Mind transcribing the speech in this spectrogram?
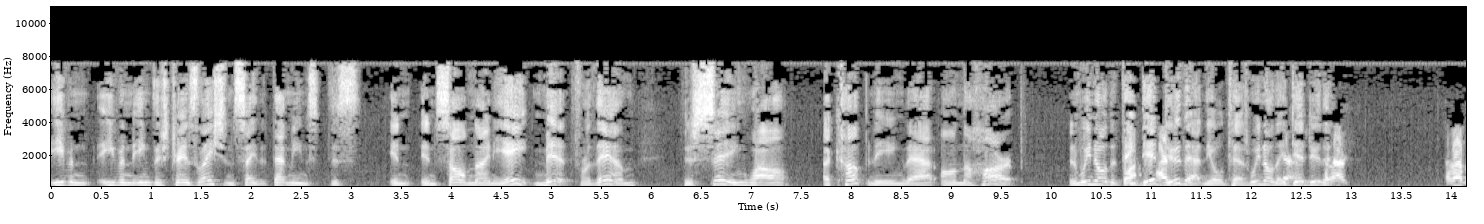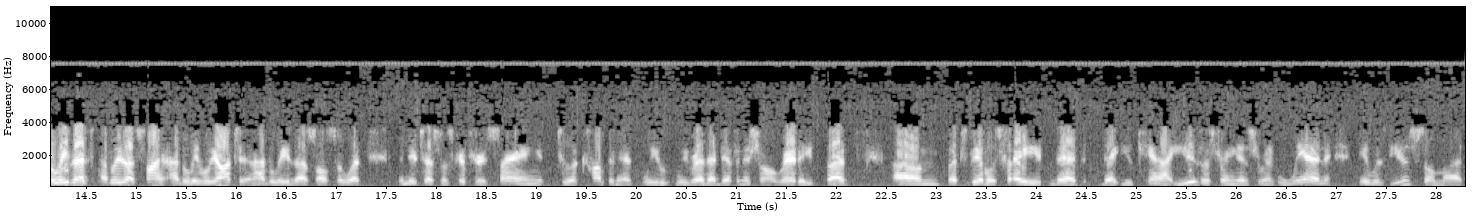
even even English translations say that that means this in in Psalm 98 meant for them to sing while accompanying that on the harp. And we know that they Well, did I- do that in the Old Testament. We know they Yeah, did do And that. I, and I believe that's I believe that's fine. I believe we ought to, and I believe that's also what the New Testament Scripture is saying to accompany it. We we read that definition already, but um, but to be able to say that that you cannot use a string instrument when it was used so much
